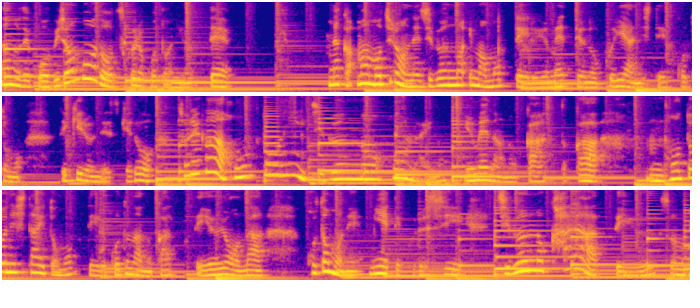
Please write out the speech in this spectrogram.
なのでこうビジョンボードを作ることによってなんかまあもちろんね自分の今持っている夢っていうのをクリアにしていくこともできるんですけどそれが本当に自分の本来の夢なのかとかうん、本当にしたいと思っていることなのかっていうようなこともね見えてくるし自分のカラーっていうその、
